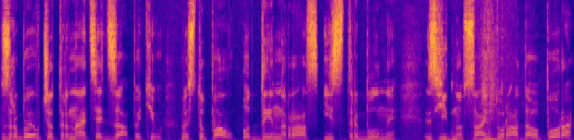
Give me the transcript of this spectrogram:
Зробив 14 запитів. Виступав один раз із трибуни. Згідно сайту Рада Опора,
